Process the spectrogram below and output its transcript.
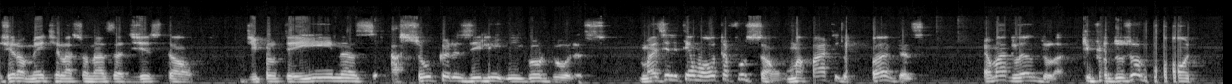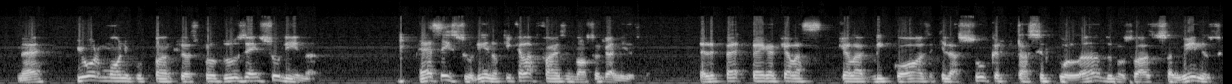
geralmente relacionadas à digestão de proteínas, açúcares e, e, gorduras. Mas ele tem uma outra função. Uma parte do pâncreas é uma glândula que produz hormônio, né? E o hormônio que o pâncreas produz é a insulina. Essa insulina, o que, que ela faz no nosso organismo? Ele pega aquelas, aquela glicose, aquele açúcar que está circulando nos vasos sanguíneos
